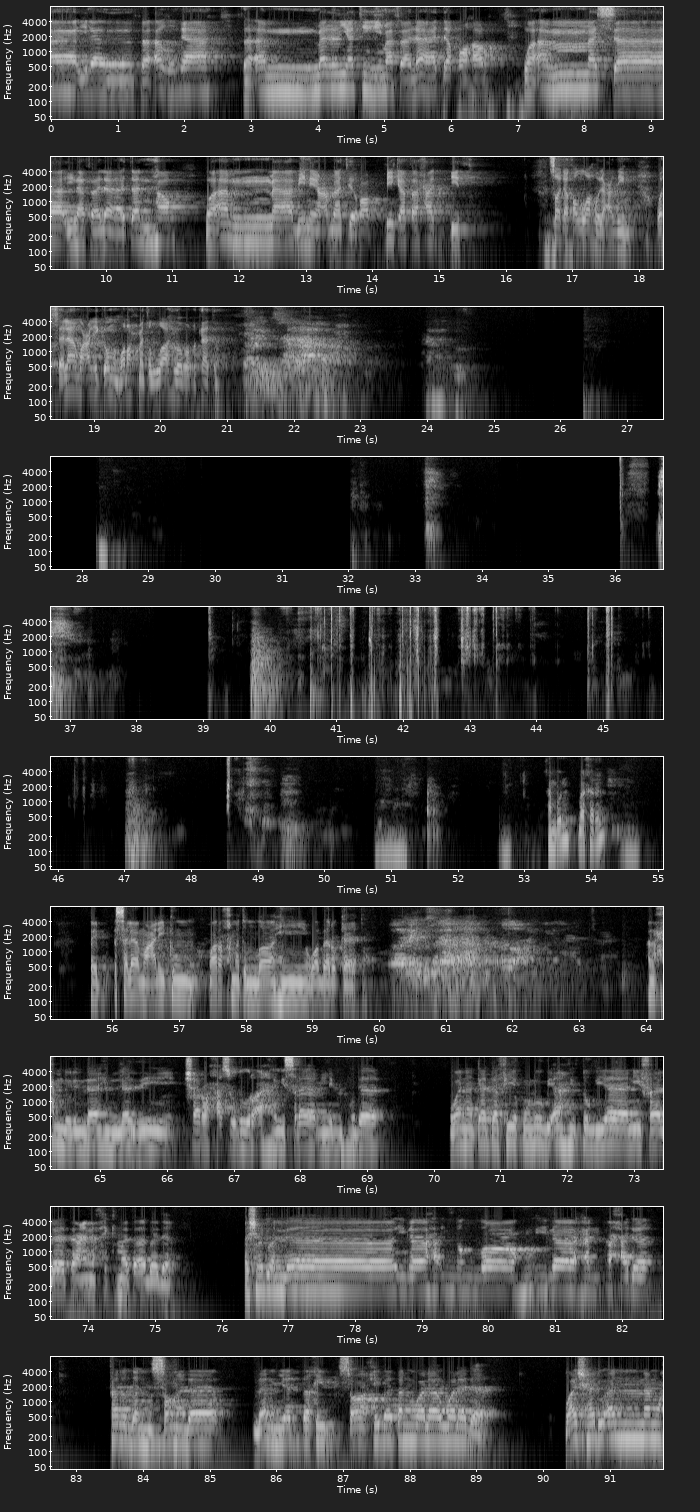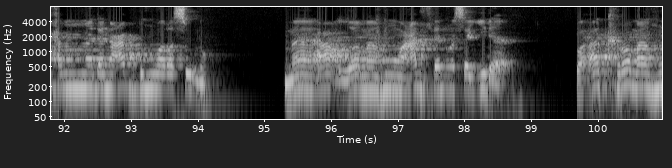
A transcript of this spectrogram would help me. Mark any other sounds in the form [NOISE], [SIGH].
فأغنى فأما اليتيم فلا تقهر وأما السائل فلا تنهر وأما بنعمة ربك فحدث. صدق الله العظيم. والسلام عليكم ورحمة الله وبركاته. Sampun, Mbak Khairul? Baik, Assalamualaikum warahmatullahi wabarakatuh. Alhamdulillahilladzi syaraha شرح صدور أهل الإسلام للهدى ونكت في قلوب أهل الطغيان فلا تعن حكمة أبدا. أشهد أن لا إله إلا الله إلها أحدا فردا صمدا لم يتخذ صاحبة ولا ولدا. وأشهد أن محمدا عبده ورسوله. ما أعظمه عبدا وسيدا وأكرمه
